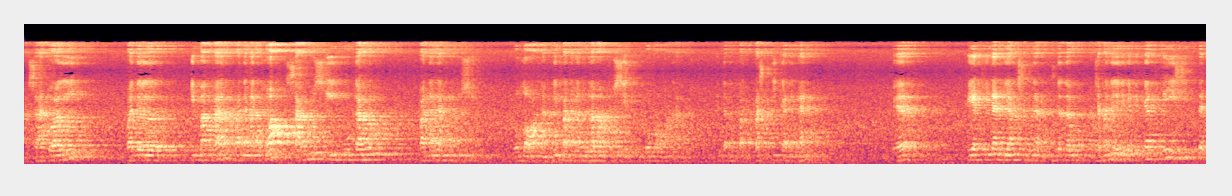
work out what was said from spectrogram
Ha, Satu hari pada timbangan pandangan Allah sama seribu tahun pandangan manusia. Allah nanti pandangan ulama tafsir. Allah kita dapat pastikan dengan ya, keyakinan yang sebenar kita tahu macam mana dia katakan fi sittat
